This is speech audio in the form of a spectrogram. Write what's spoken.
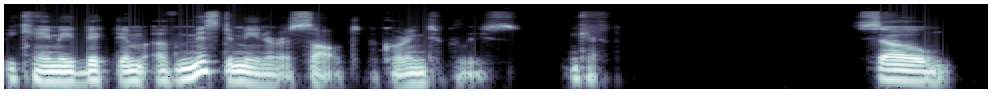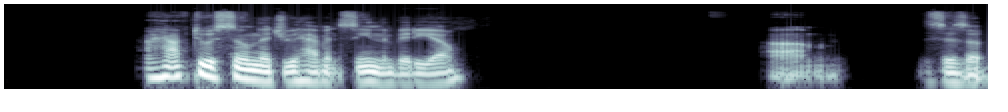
became a victim of misdemeanor assault, according to police. Okay. So I have to assume that you haven't seen the video. Um, this is a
